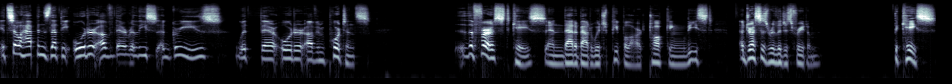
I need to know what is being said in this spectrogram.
It so happens that the order of their release agrees with their order of importance. The first case, and that about which people are talking least, addresses religious freedom. The case,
